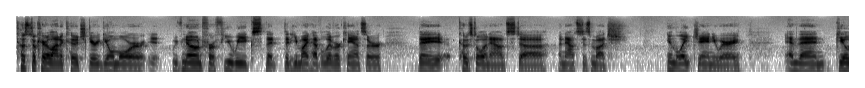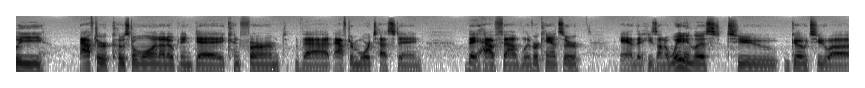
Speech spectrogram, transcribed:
Coastal Carolina coach Gary Gilmore, it, we've known for a few weeks that, that he might have liver cancer. They Coastal announced uh, announced as much in late January, and then Gilly after Coastal won on opening day, confirmed that after more testing, they have found liver cancer and that he's on a waiting list to go to uh,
